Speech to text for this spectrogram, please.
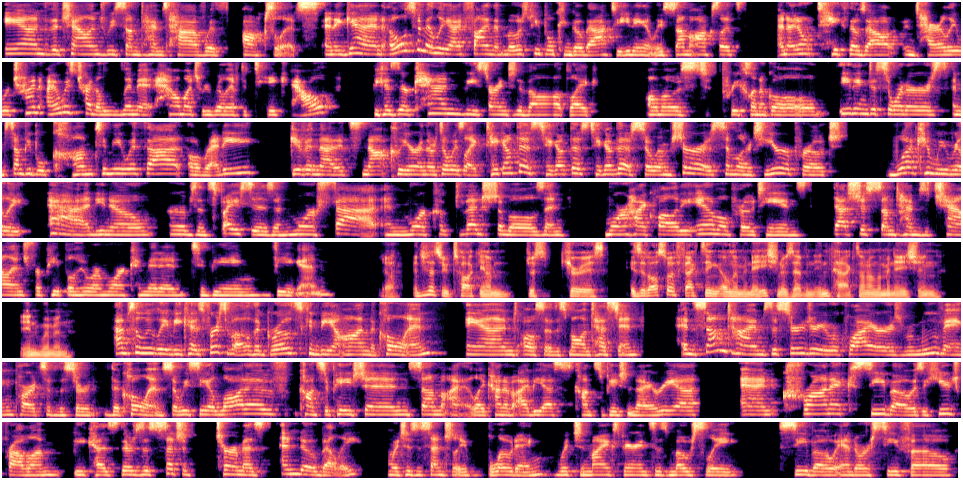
and the challenge we sometimes have with oxalates. And again, ultimately, I find that most people can go back to eating at least some oxalates and I don't take those out entirely. We're trying to, I always try to limit how much we really have to take out because there can be starting to develop like almost preclinical eating disorders. And some people come to me with that already, given that it's not clear. And there's always like, take out this, take out this, take out this. So I'm sure, as similar to your approach, what can we really add? You know, herbs and spices and more fat and more cooked vegetables and more high quality animal proteins that's just sometimes a challenge for people who are more committed to being vegan. Yeah. And just as you're talking, I'm just curious is it also affecting elimination or does it have an impact on elimination in women? Absolutely, because first of all, the growths can be on the colon and also the small intestine. And sometimes the surgery requires removing parts of the sur- the colon. So we see a lot of constipation, some like kind of IBS constipation diarrhea, and chronic SIBO is a huge problem because there's such a term as endobelly, which is essentially bloating, which in my experience is mostly SIBO and or SIFO.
